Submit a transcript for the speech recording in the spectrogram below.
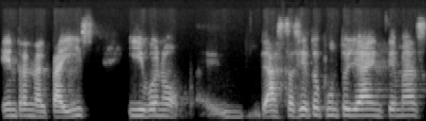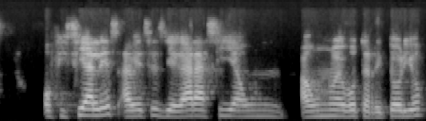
entran al país y bueno, eh, hasta cierto punto ya en temas oficiales, a veces llegar así a un, a un nuevo territorio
